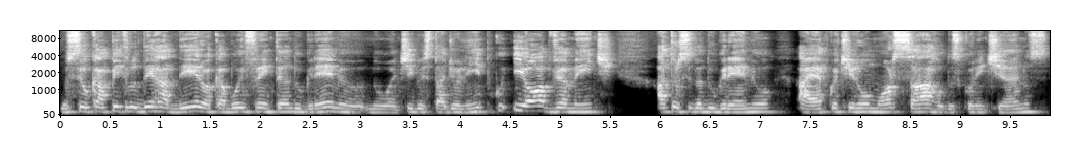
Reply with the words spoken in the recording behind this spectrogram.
no seu capítulo derradeiro acabou enfrentando o Grêmio no antigo Estádio Olímpico e, obviamente, a torcida do Grêmio, à época, tirou o maior sarro dos corintianos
